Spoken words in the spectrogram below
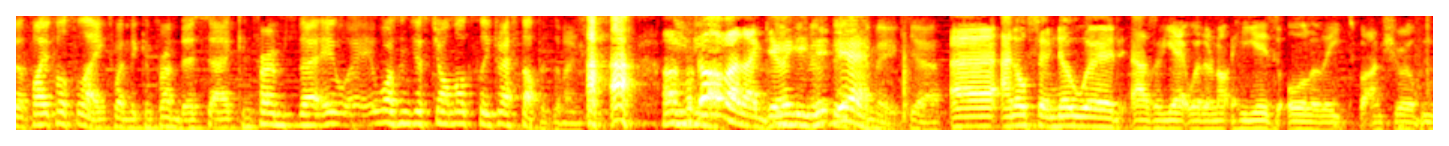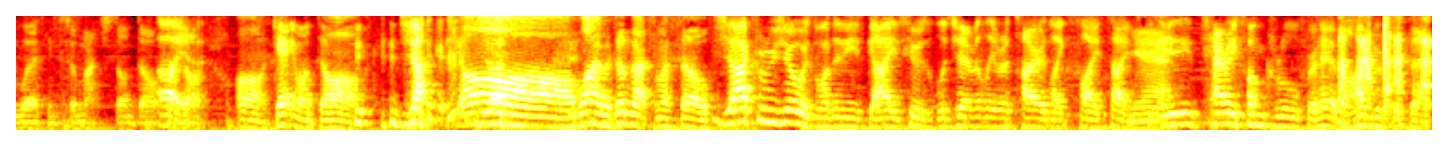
that Fightful Select, when they confirmed this, uh, confirmed that it, it wasn't just Jon Moxley dressed up as the Mountie. I Easy- forgot about that gimmick. He did, yeah. make, yeah. Uh, and also, no word as of yet whether or not he is all elite, but I'm sure he'll be working some matches on Dark. Oh, yeah. Dark. oh get him on Dark. Jacques, oh, why have I done that to myself? Jacques Rougeau is one of these guys who's legitimately retired like five times. Yeah. Terry Funk rule for him, 100%.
